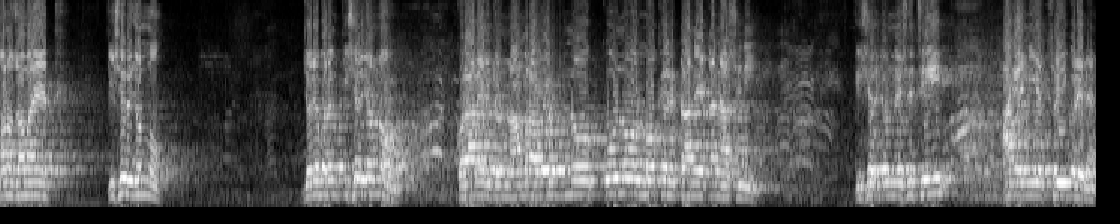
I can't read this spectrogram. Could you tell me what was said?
গণজমায়েত কিসের জন্য? জোরে বলেন, কিসের জন্য? কোরআনের জন্য। আমরা অন্য কোন লোকের টানে এখানে আসিনি। কিসের জন্য এসেছি? আগে নিয়ে সই করে নেন।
